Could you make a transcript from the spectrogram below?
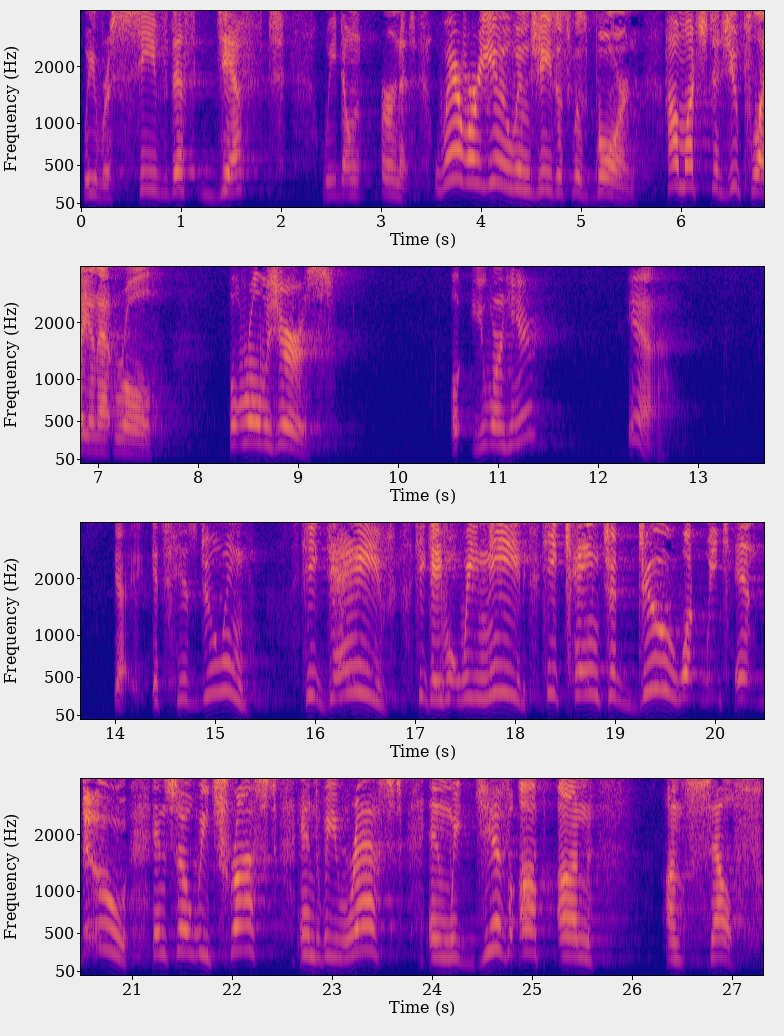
We receive this gift we don't earn it. Where were you when Jesus was born? How much did you play in that role? What role was yours? Oh, you weren't here? Yeah. Yeah, it's His doing. He gave. He gave what we need. He came to do what we can't do. And so we trust and we rest and we give up on, on self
